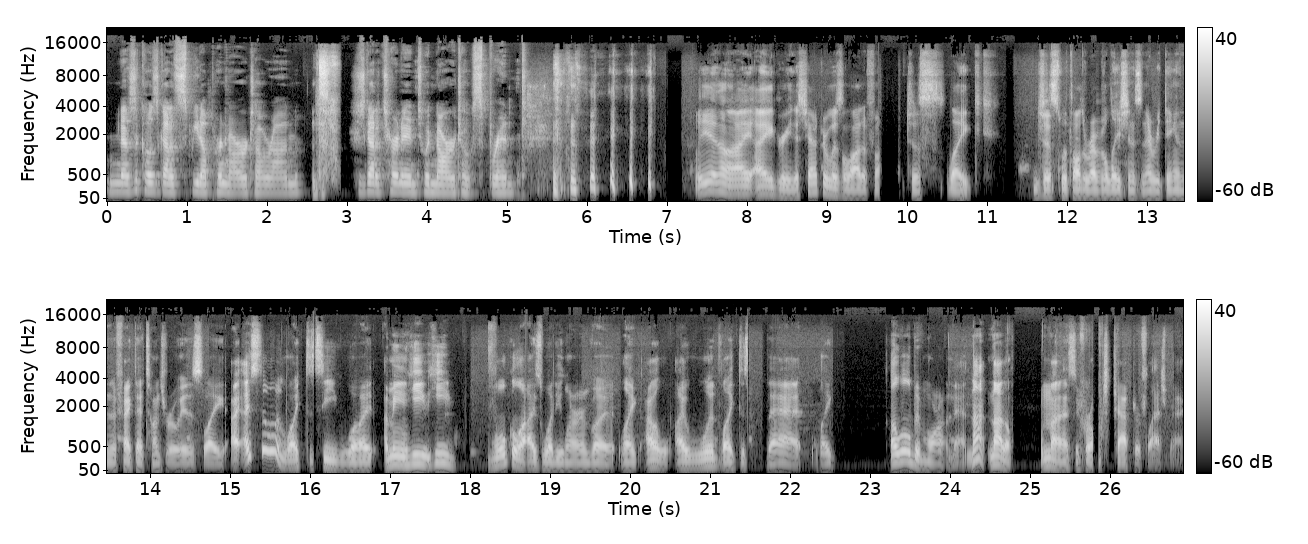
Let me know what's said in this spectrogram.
Nezuko's got to speed up her Naruto run. She's got to turn it into a Naruto sprint. well, yeah, no, I I agree. This chapter was a lot of fun. Just like just with all the revelations and everything, and the fact that Tanjiro is like, I, I still would like to see what. I mean, he he vocalized what he learned, but like I I would like to see that like a little bit more on that. Not not a I'm not asking for a chapter flashback,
